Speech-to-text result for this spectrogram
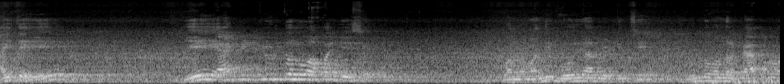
అయితే ఏ యాటిట్యూడ్తో నువ్వు ఆ పని చేసావు? వంద మంది భోజనాలు పెట్టించి రెండు వందల పేపర్లో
